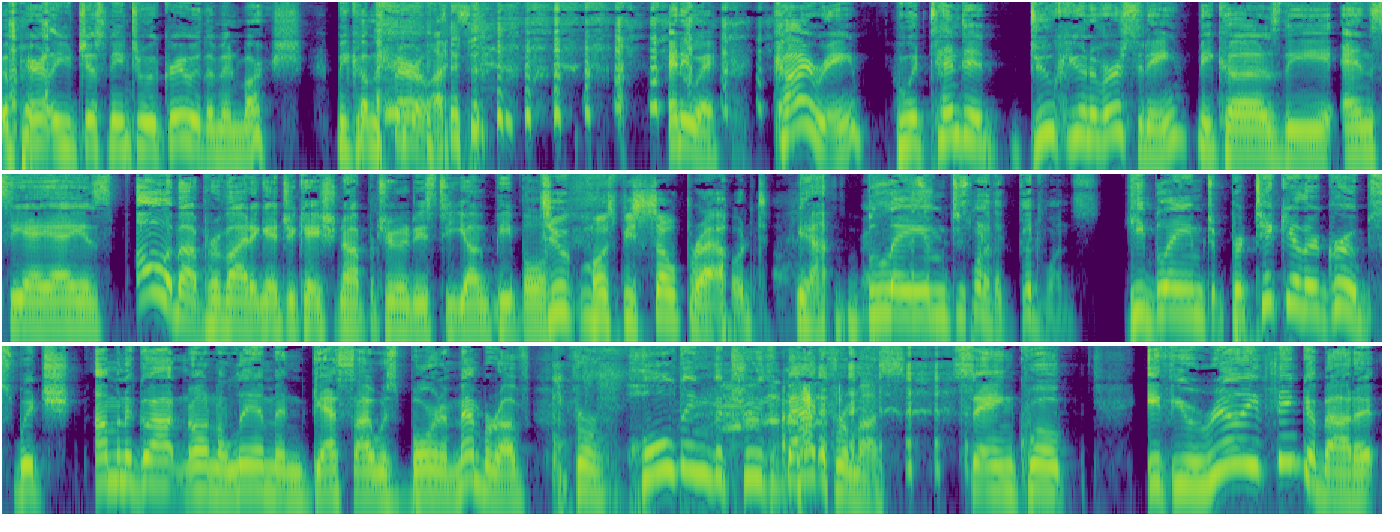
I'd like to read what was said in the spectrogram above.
Apparently, you just need to agree with him, and Marsh becomes paralyzed. anyway, Kyrie, who attended Duke University because the NCAA is all about providing education opportunities to young people. Duke must be so proud. Yeah, blamed Just one of the good ones. He blamed particular groups, which I'm going to go out on a limb and guess I was born a member of, for holding the truth back from us, saying, quote, if you really think about it,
